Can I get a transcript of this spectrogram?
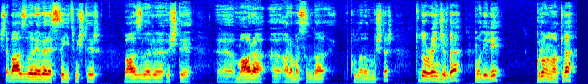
işte bazıları Everest'e gitmiştir. Bazıları işte e, mağara e, aramasında kullanılmıştır. Tudor Ranger'da modeli Grönland'la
